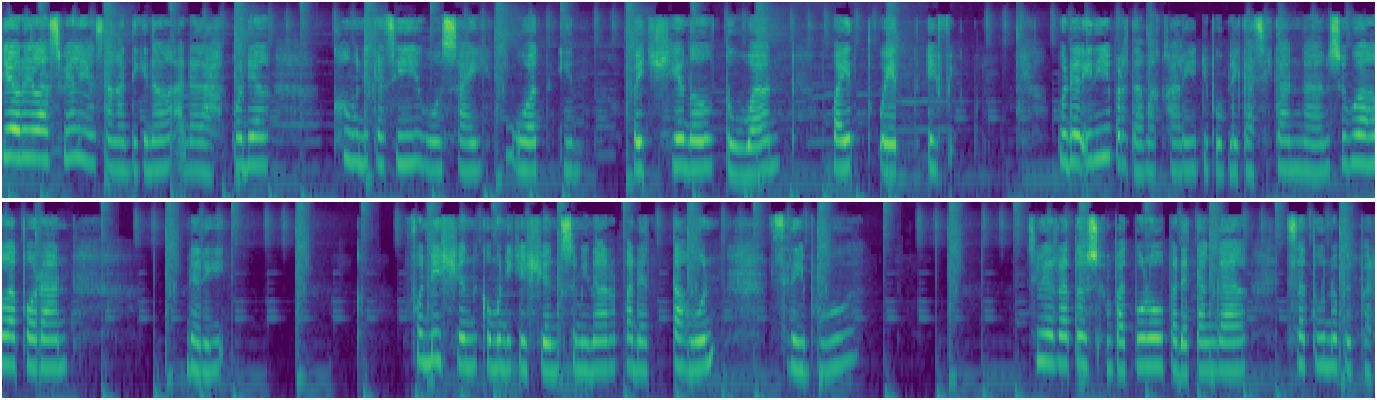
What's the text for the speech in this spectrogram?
Teori Laswell yang sangat dikenal adalah model komunikasi Wosai What in which handle to one White Weight Effect. Model ini pertama kali dipublikasikan dalam sebuah laporan dari Foundation Communication Seminar pada tahun 1940 pada tanggal 1 November.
